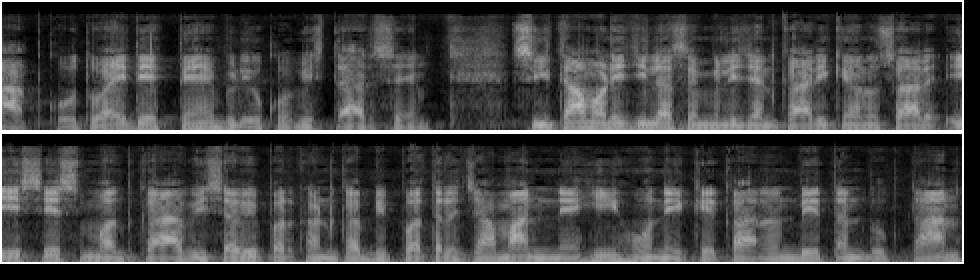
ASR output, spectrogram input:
आपको तो आइए देखते हैं वीडियो को विस्तार से। सीतामढ़ी जिला से मिली जानकारी के अनुसार एसएस मद का अभी सभी प्रखंड का विपत्र जमा नहीं होने के कारण वेतन भुगतान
